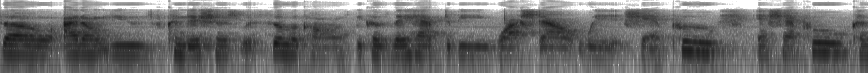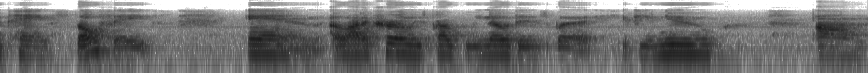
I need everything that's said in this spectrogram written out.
So I don't use conditioners with silicones because they have to be washed out with shampoo, and shampoo contains sulfates, and a lot of curlies probably know this, but if you're new, um,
